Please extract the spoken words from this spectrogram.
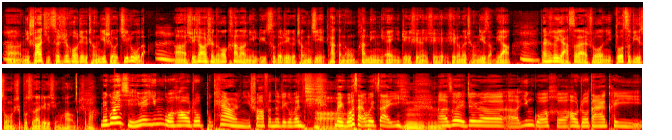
嗯，你刷几次之后，这个成绩是有记录的。嗯。啊，学校是能够看到你屡次的这个成绩，他可能判定你，哎，你这个学生学学学生的成绩怎么样？嗯。但是对雅思来说，你多次递送是不存在这个情况的，是吧？没关系，因为英国和澳洲不 care 你刷分的这个问题，美国才会在意。嗯嗯。啊，所以这个呃，英国和澳洲大家可以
